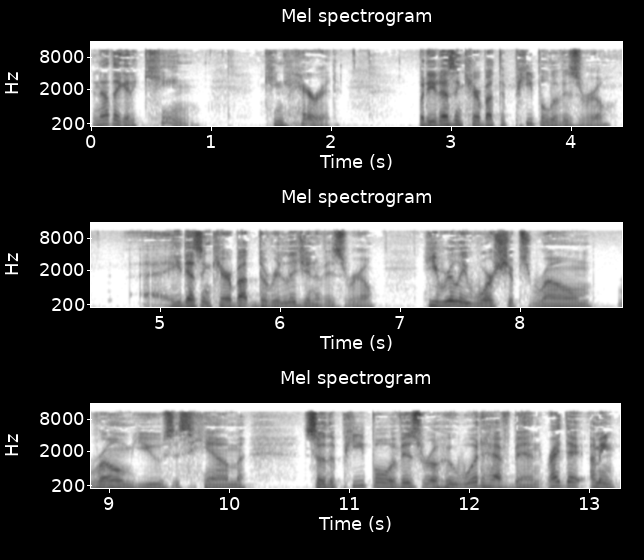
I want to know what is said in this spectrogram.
and now they get a king, King Herod. But he doesn't care about the people of Israel. Uh, he doesn't care about the religion of Israel. He really worships Rome. Rome uses him. So the people of Israel who would have been, right there, I mean,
